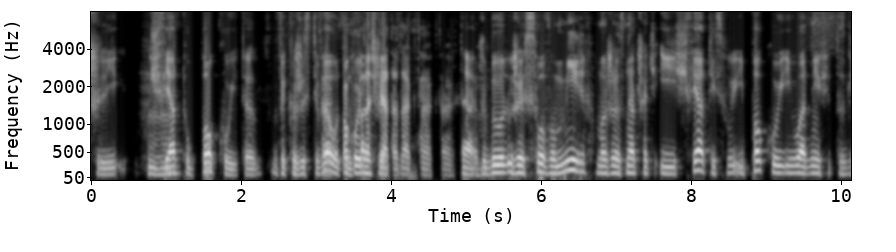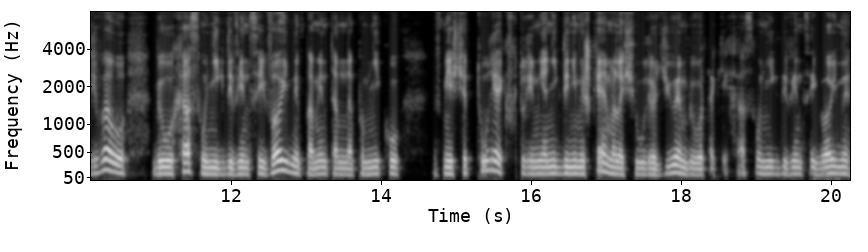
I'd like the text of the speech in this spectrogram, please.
czyli mhm. światu pokój, to wykorzystywało tak, Pokój dla świata, tak, tak, tak. Tak, że, było, że słowo mir może oznaczać i świat, i, i pokój, i ładnie się to zgrywało. Było hasło nigdy więcej wojny. Pamiętam na pomniku w mieście Turek, w którym ja nigdy nie mieszkałem, ale się urodziłem, było takie hasło nigdy więcej wojny.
